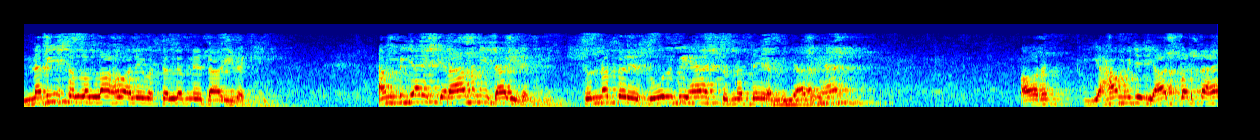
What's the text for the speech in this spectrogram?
نبی صلی اللہ علیہ وسلم نے داڑھی رکھی۔ انبیاء کرام نے داڑھی رکھی۔ سنت رسول بھی ہے، سنت انبیاء بھی ہے اور یہاں مجھے یاد پڑتا ہے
